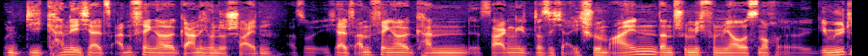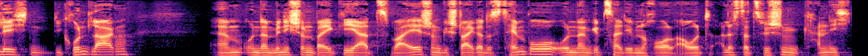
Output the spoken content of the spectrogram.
und die kann ich als Anfänger gar nicht unterscheiden. Also ich als Anfänger kann sagen, dass ich, ich schwimme ein, dann schwimme ich von mir aus noch äh, gemütlich die Grundlagen ähm, und dann bin ich schon bei GA2, schon gesteigertes Tempo und dann gibt's halt eben noch All Out. Alles dazwischen kann ich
